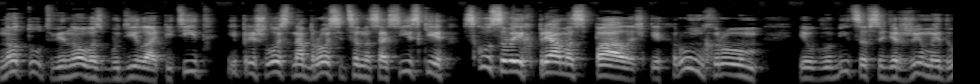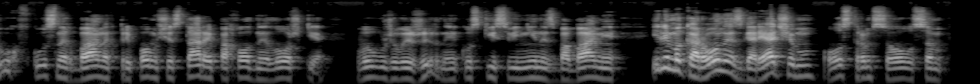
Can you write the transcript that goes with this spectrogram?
Но тут вино возбудило аппетит, и пришлось наброситься на сосиски, скусывая их прямо с палочки. Хрум-хрум и углубиться в содержимое двух вкусных банок при помощи старой походной ложки, выуживая жирные куски свинины с бобами или макароны с горячим острым соусом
